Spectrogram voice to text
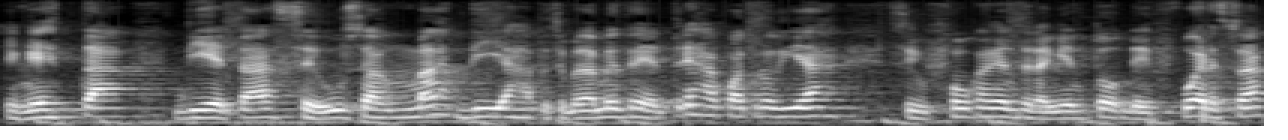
En esta dieta se usan más días, aproximadamente de 3 a 4 días, se enfoca en entrenamiento de fuerza,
